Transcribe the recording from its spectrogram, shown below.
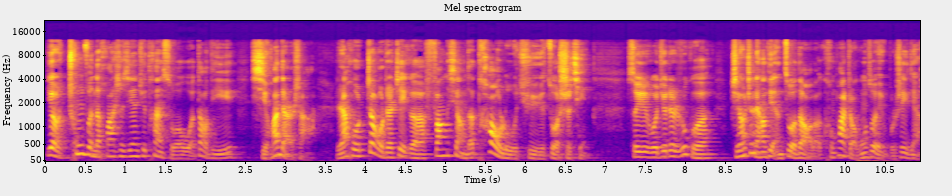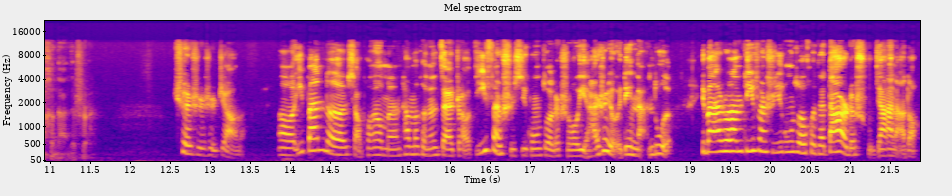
要充分的花时间去探索我到底喜欢点啥，然后照着这个方向的套路去做事情。所以我觉得，如果只要这两点做到了，恐怕找工作也不是一件很难的事儿。确实是这样的。呃，一般的小朋友们，他们可能在找第一份实习工作的时候，也还是有一定难度的。一般来说，他们第一份实习工作会在大二的暑假拿到。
